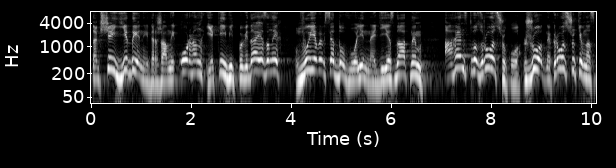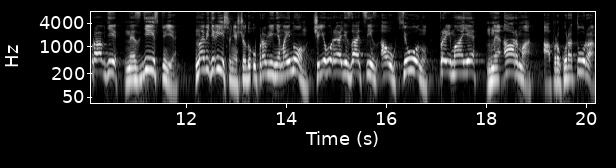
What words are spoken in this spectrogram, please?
так ще й єдиний державний орган, який відповідає за них, виявився доволі недієздатним. Агентство з розшуку жодних розшуків насправді не здійснює. Навіть рішення щодо управління майном чи його реалізації з аукціону приймає не АРМА, а прокуратура.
